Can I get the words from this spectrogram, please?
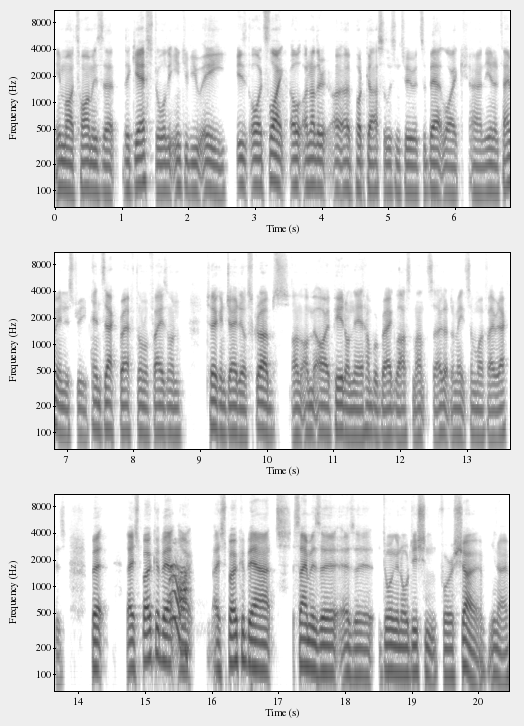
in my time is that the guest or the interviewee is, or it's like oh, another uh, podcast I listen to. It's about like uh, the entertainment industry. And Zach Braff, Donald Faison, Turk and JDL Scrubs. I'm, I'm, I appeared on their humble brag last month, so I got to meet some of my favorite actors. But they spoke about Ah. like they spoke about same as a as a doing an audition for a show you know.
